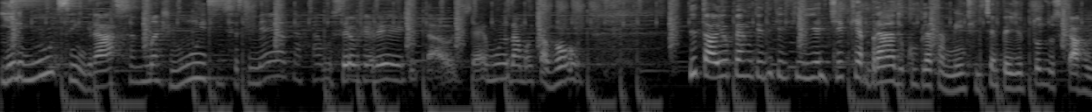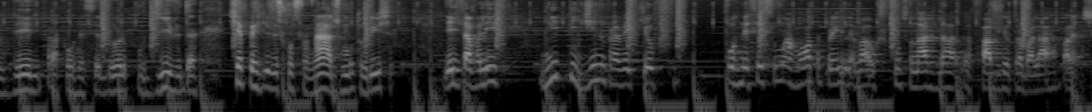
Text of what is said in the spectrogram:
E ele muito sem graça, mas muito, disse assim, Mega, tá, você é o gerente e tal, disse, é, o mundo dá muita volta. E tal, e eu perguntei do que ele queria, ele tinha quebrado completamente, ele tinha perdido todos os carros dele para fornecedor, por dívida, tinha perdido os funcionários, motoristas, e ele estava ali me pedindo para ver que eu fornecesse uma rota para ele levar os funcionários da, da, fábrica que eu trabalhava para as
